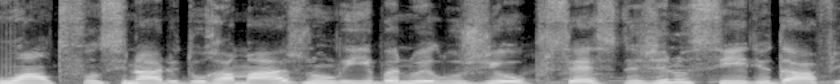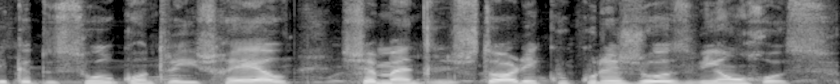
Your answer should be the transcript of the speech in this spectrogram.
Um alto funcionário do Hamas no Líbano elogiou o processo de genocídio da África do Sul contra Israel, chamando-lhe histórico, corajoso e honroso.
